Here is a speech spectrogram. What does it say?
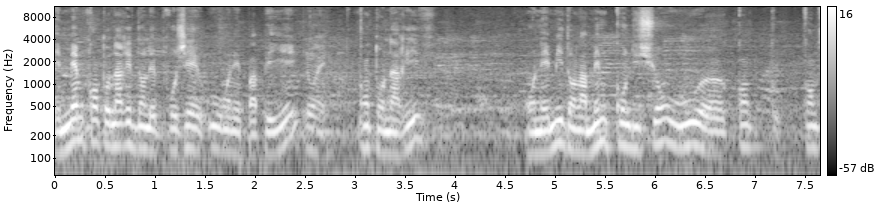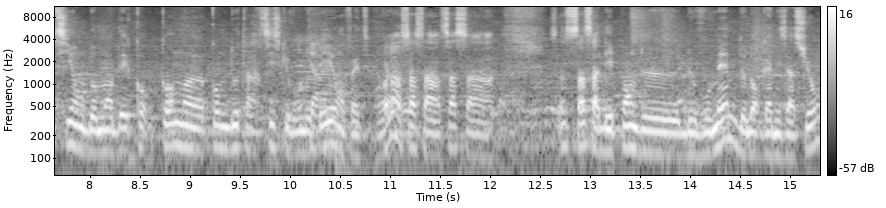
Et même quand on arrive dans les projets où on n'est pas payé, quand on arrive, on est mis dans la même condition où, euh, comme si on demandait, comme, comme, d'autres artistes qui vont nous payer en fait. Voilà, ça, ça, ça, ça ça, ça dépend de, vous-même, de l'organisation.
